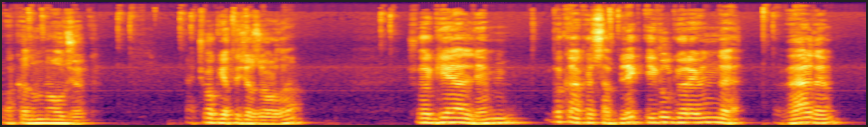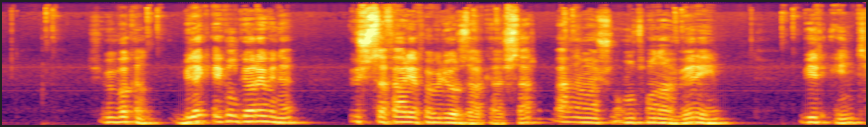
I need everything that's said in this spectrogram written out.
bakalım ne olacak. Yani çok yatacağız orada. Şöyle geldim. Bakın arkadaşlar Black Eagle görevini de verdim. Şimdi bakın Black Eagle görevini 3 sefer yapabiliyoruz arkadaşlar. Ben hemen şunu unutmadan vereyim. 1 int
